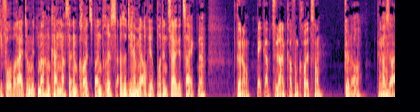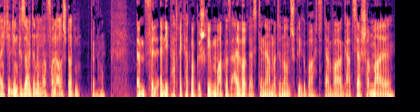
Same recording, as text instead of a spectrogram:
die Vorbereitung mitmachen kann nach seinem Kreuzbandriss. Also die haben ja auch ihr Potenzial gezeigt, ne? Genau. Backup zu Landgraf und Kreuzer. Genau. Genau. Also eigentlich die linke Seite nochmal voll ausstatten. Genau. Ähm, Phil, äh, nee, Patrick hat noch geschrieben, Marcos Alvarez, den Namen hat er noch ins Spiel gebracht. Da war, gab's ja schon mal,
